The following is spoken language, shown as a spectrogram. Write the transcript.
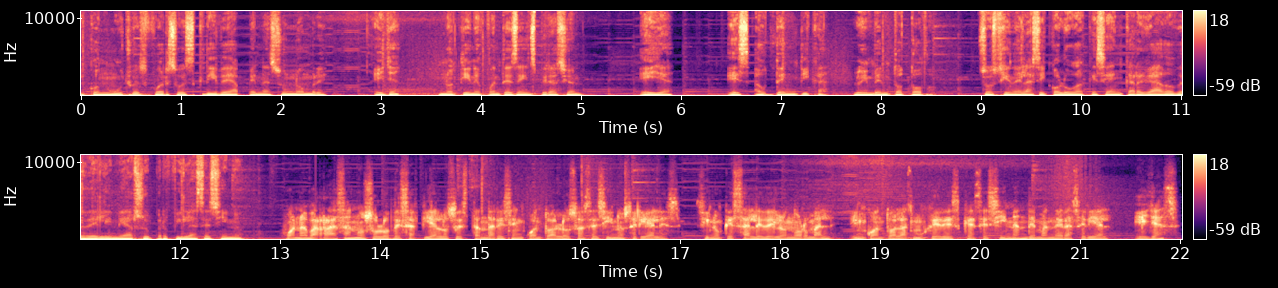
y con mucho esfuerzo escribe apenas su nombre. Ella no tiene fuentes de inspiración. Ella es auténtica, lo inventó todo sostiene la psicóloga que se ha encargado de delinear su perfil asesino. Juana Barraza no solo desafía los estándares en cuanto a los asesinos seriales, sino que sale de lo normal en cuanto a las mujeres que asesinan de manera serial. Ellas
